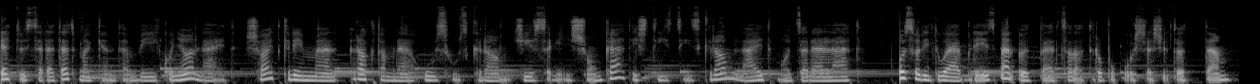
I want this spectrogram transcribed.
Kettő szeretet megkentem vékonyan light sajtkrémmel, raktam rá 20-20 g zsírszegény sonkát és 10-10 g light mozzarellát. Koszori duál brészben 5 perc alatt robogósra sütöttem.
